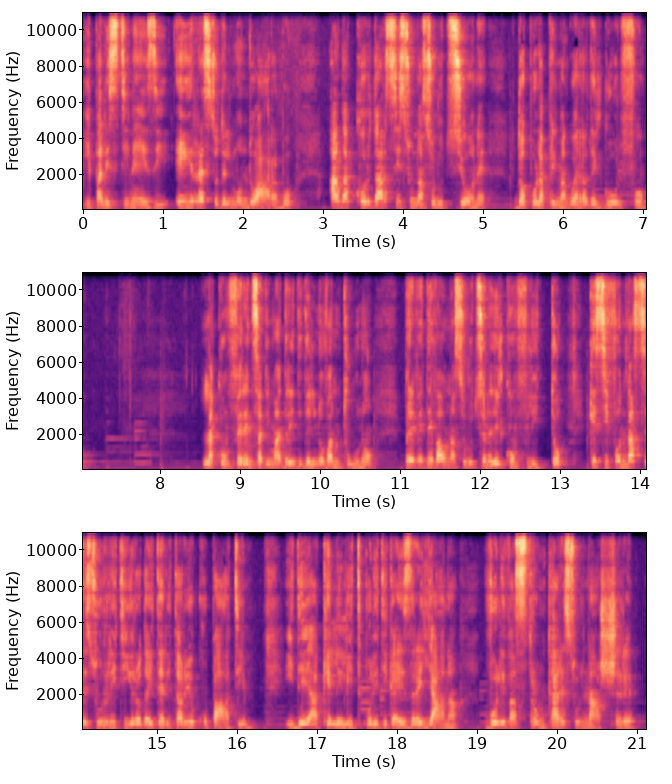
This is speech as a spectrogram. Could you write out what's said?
i palestinesi e il resto del mondo arabo ad accordarsi su una soluzione dopo la prima guerra del Golfo. La conferenza di Madrid del 91 prevedeva una soluzione del conflitto che si fondasse sul ritiro dai territori occupati, idea che l'elite politica israeliana voleva stroncare sul nascere.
